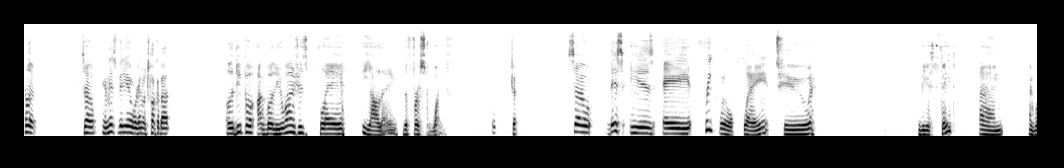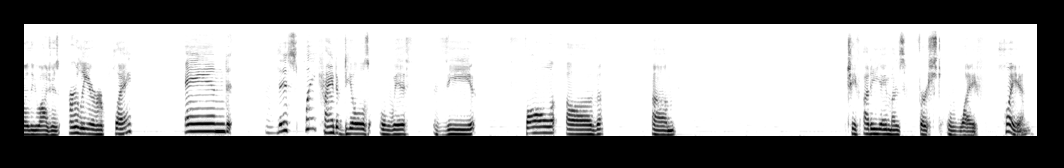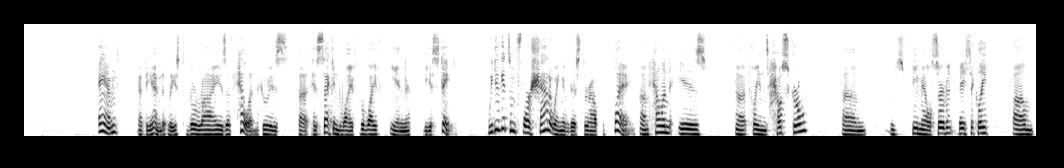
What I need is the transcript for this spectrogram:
Hello. So, in this video, we're going to talk about Oladipo Agboluaje's play Iyale, the First Wife. So, this is a prequel play to The Estate, um, Agboluaje's earlier play. And this play kind of deals with the fall of um, Chief Adeyemi's first wife, Toyin. And, at the end at least, the rise of Helen, who is uh, his second wife, the wife in the estate. We do get some foreshadowing of this throughout the play. Um, Helen is uh, Toyin's house girl, um, female servant, basically. Um,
